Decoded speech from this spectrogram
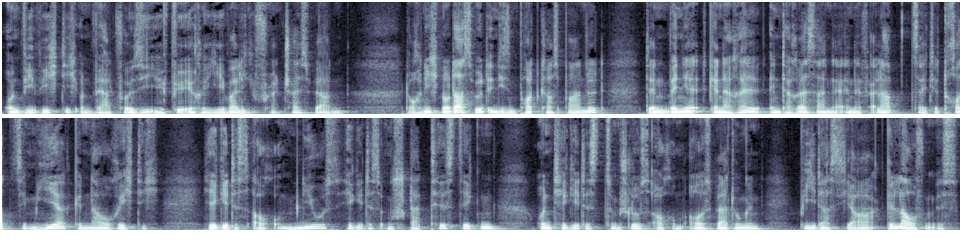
und wie wichtig und wertvoll sie für ihre jeweilige Franchise werden. Doch nicht nur das wird in diesem Podcast behandelt, denn wenn ihr generell Interesse an der NFL habt, seid ihr trotzdem hier genau richtig. Hier geht es auch um News, hier geht es um Statistiken und hier geht es zum Schluss auch um Auswertungen, wie das Jahr gelaufen ist.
